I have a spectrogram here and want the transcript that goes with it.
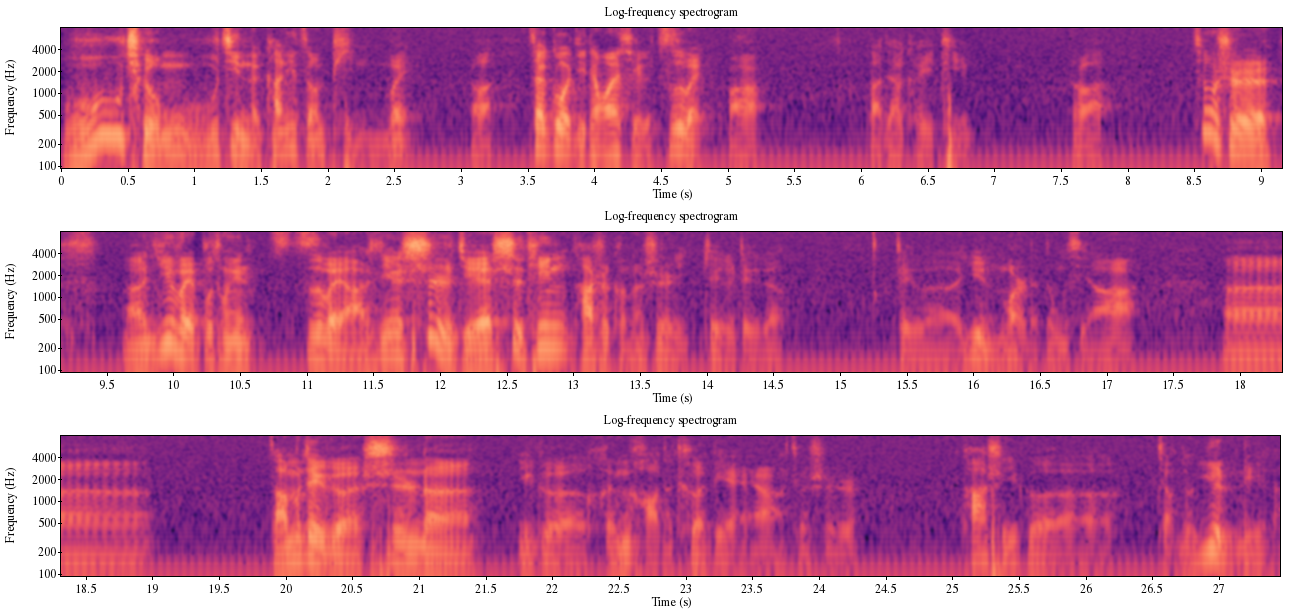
无穷无尽的，看你怎么品味，是吧？再过几天我要写个滋味啊，大家可以听，是吧？就是，呃，韵味不同于滋味啊，因为视觉、视听它是可能是这个、这个、这个韵味的东西啊。呃，咱们这个诗呢，一个很好的特点呀，就是它是一个讲究韵律的，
